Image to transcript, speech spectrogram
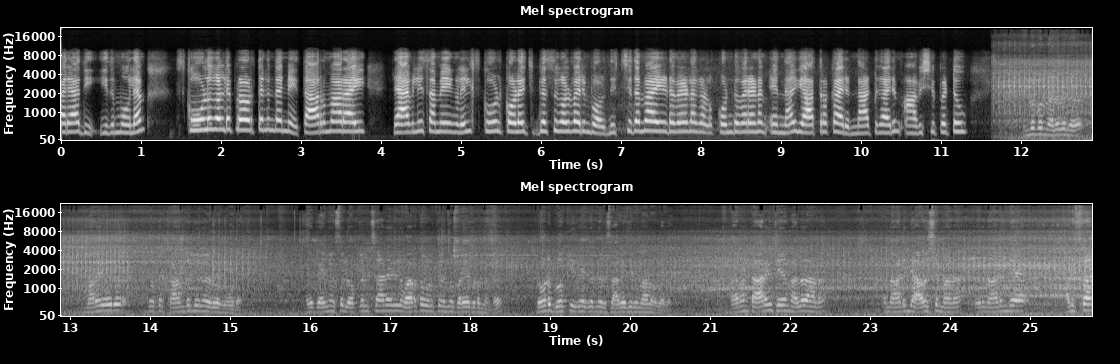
പരാതി ഇതുമൂലം സ്കൂളുകളുടെ പ്രവർത്തനം തന്നെ താറുമാറായി. രാവിലെ സമയങ്ങളിൽ സ്കൂൾ കോളേജ് ബസ്സുകൾ വരുമ്പോൾ നിശ്ചിതമായ ഇടവേളകൾ കൊണ്ടുവരണം എന്ന് യാത്രക്കാരും നാട്ടുകാരും ആവശ്യപ്പെട്ടു. ഇന്നിപ്പോൾ നിലവിൽ മറയൂർ തൊട്ട് കാന്തല്ലൂർ റോഡ്. അത് കഴിഞ്ഞ ദിവസം ലോക്കൽ ചാനലിൽ വാർത്ത കൊടുത്തു എന്ന് പറയപ്പെടുന്നുണ്ട്. റോഡ് ബ്ലോക്ക് ചെയ്തേക്കുന്ന ഒരു സാഹചര്യമാണ് ഉള്ളത് കാരണം ടാറിങ് ചെയ്യാൻ നല്ലതാണ്. നാടിന്റെ ആവശ്യമാണ്. ഒരു നാടിന്റെ അടിസ്ഥാന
